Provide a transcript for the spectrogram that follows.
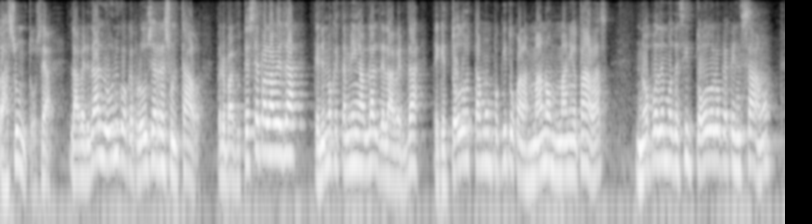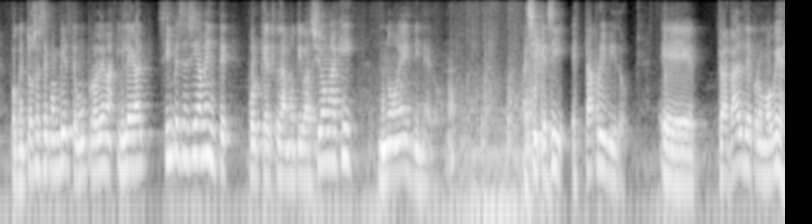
asuntos. O sea, la verdad es lo único que produce resultados. Pero para que usted sepa la verdad, tenemos que también hablar de la verdad, de que todos estamos un poquito con las manos maniotadas, no podemos decir todo lo que pensamos, porque entonces se convierte en un problema ilegal, simple y sencillamente porque la motivación aquí no es dinero. Así que sí, está prohibido eh, tratar de promover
